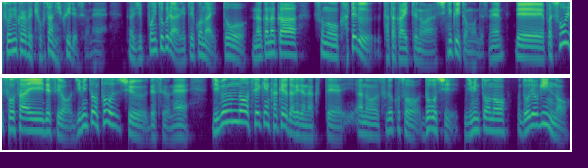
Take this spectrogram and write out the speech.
それに比べて極端に低いですよね。10ポイントぐらい上げてこないとなかなかその勝てる戦いっていうのはしにくいと思うんですね。でやっぱり総理総裁ですよ自民党の党首ですよね。自分の政権かけるだけじゃなくてあのそれこそ同志自民党の同僚議員の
